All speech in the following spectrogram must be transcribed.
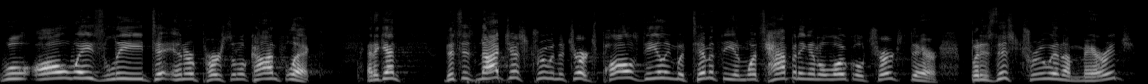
will always lead to interpersonal conflict. And again, this is not just true in the church. Paul's dealing with Timothy and what's happening in a local church there. But is this true in a marriage?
